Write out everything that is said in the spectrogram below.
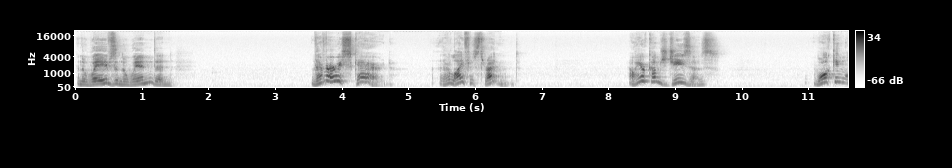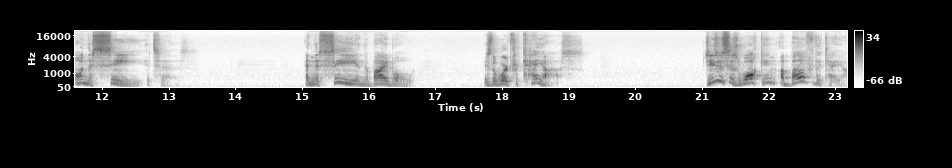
and the waves and the wind, and they're very scared. Their life is threatened. Now, here comes Jesus walking on the sea, it says. And the sea in the Bible is the word for chaos. Jesus is walking above the chaos.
